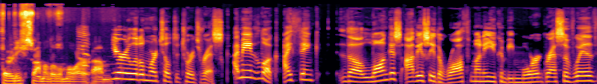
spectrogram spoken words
30 so i'm a little more um, you're a little more tilted towards risk i mean look i think the longest, obviously, the Roth money you can be more aggressive with.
